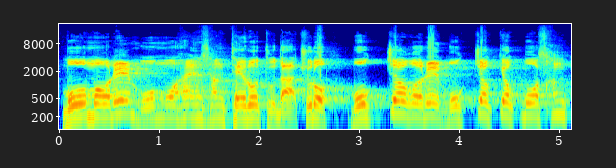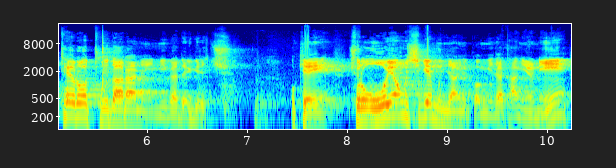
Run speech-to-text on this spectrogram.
뭐뭐를 뭐뭐한 상태로 두다. 주로 목적어를 목적격보 상태로 두다라는 의미가 되겠죠. 오케이. 주로 오형식의 문장일 겁니다. 당연히.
